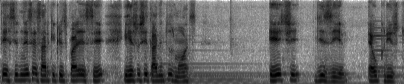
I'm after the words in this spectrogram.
ter sido necessário que Cristo parecer e ressuscitar dentre os mortos. Este dizia: é o Cristo,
